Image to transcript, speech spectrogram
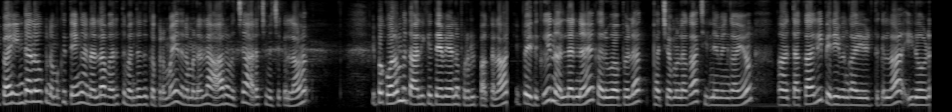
இப்போ இந்த அளவுக்கு நமக்கு தேங்காய் நல்லா வறுத்து வந்ததுக்கப்புறமா இதை நம்ம நல்லா ஆற வச்சு அரைச்சி வச்சுக்கலாம். இப்போ குழம்பு தாளிக்க தேவையான பொருள் பார்க்கலாம். இப்போ இதுக்கு நல்லெண்ணெய் கருவேப்பிலை பச்சை மிளகா சின்ன வெங்காயம் தக்காளி பெரிய வெங்காயம் எடுத்துக்கலாம். இதோட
